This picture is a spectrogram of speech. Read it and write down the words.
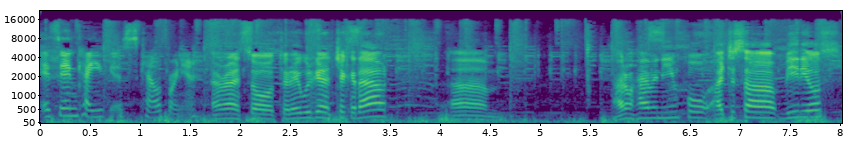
it's in Cayucos, California. All right, so today we're gonna check it out. Um, I don't have any info. I just saw videos,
